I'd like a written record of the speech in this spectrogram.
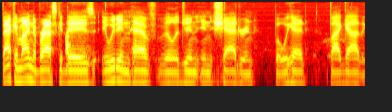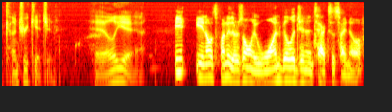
back in my Nebraska days, we didn't have Village Inn in Chadron, but we had, by God, the Country Kitchen. Hell yeah. You, you know, it's funny. There's only one Village Inn in Texas I know of,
